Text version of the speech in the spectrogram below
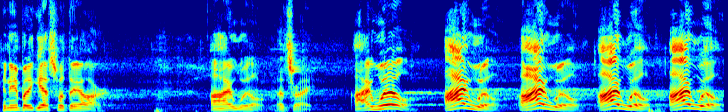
Can anybody guess what they are? I will. That's right. I will. I will. I will. I will. I will.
